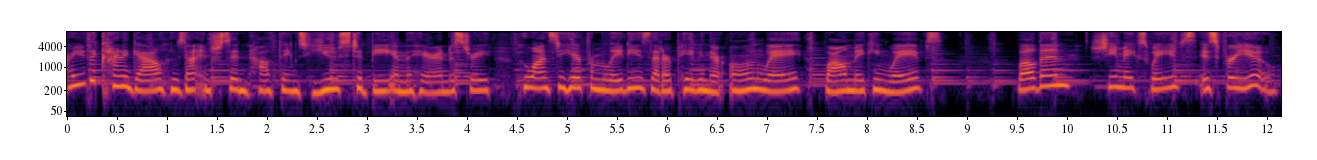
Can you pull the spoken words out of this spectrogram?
Are you the kind of gal who's not interested in how things used to be in the hair industry, who wants to hear from ladies that are paving their own way while making waves? Well, then, She Makes Waves is for you.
